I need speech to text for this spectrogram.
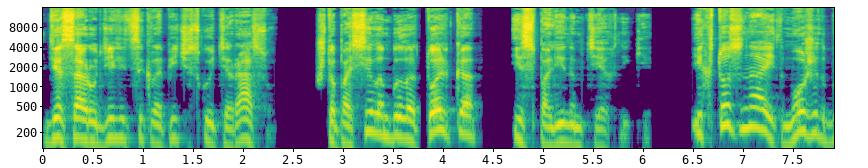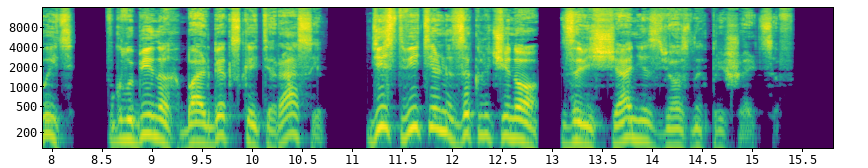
где соорудили циклопическую террасу, что по силам было только исполинам техники. И кто знает, может быть, в глубинах Бальбекской террасы действительно заключено завещание звездных пришельцев.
